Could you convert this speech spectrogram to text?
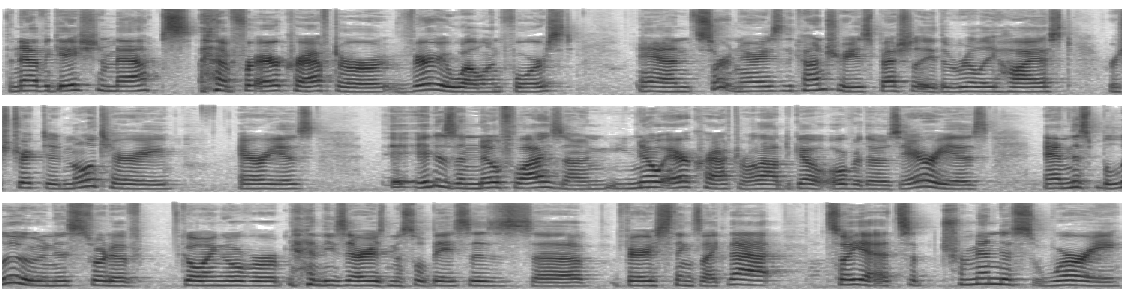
The navigation maps for aircraft are very well enforced. And certain areas of the country, especially the really highest restricted military areas, it is a no-fly zone. No aircraft are allowed to go over those areas. And this balloon is sort of going over these areas, missile bases, uh, various things like that. So yeah, it's a tremendous worry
